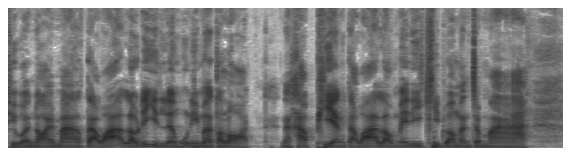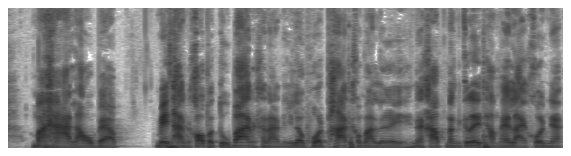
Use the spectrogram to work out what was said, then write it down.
ถือว่าน้อยมาก แต่ว่าเราได้ยินเรื่องพวกนี้มาตลอดนะครับเพียงแต่ว่าเราไม่ได้คิดว่ามันจะมามาหาเราแบบไม่ทันเข้าประตูบ้านขนาดนี้แล้วพวดพลาดเข้ามาเลยนะครับมันก็เลยทำให้หลายคนเนี่ย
